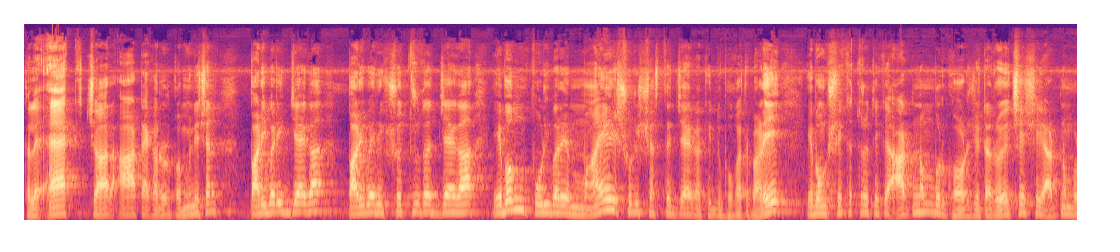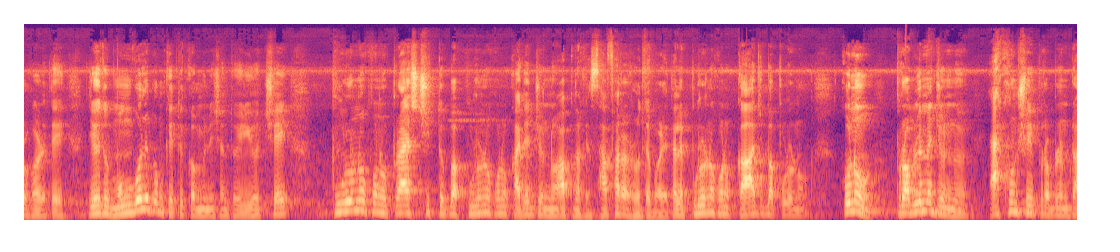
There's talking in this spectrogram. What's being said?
তাহলে এক, চার, আট, এগারোর কম্বিনেশন পারিবারিক জায়গা, পারিবারিক শত্রুতার জায়গা এবং পরিবারের মায়ের শরীর স্বাস্থ্যের জায়গা কিন্তু ভোগাতে পারে এবং সেক্ষেত্র থেকে আট নম্বর ঘর যেটা রয়েছে, সেই আট নম্বর ঘরেতে যেহেতু মঙ্গল এবং কেতুর কম্বিনেশন তৈরি হচ্ছে, পুরনো কোনো প্রায়শ্চিত্ত বা পুরনো কোনো কাজের জন্য আপনাকে সাফারার হতে পারে। তাহলে পুরনো কোনো কাজ বা পুরনো কোনো প্রবলেমের জন্য এখন সেই প্রবলেমটা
